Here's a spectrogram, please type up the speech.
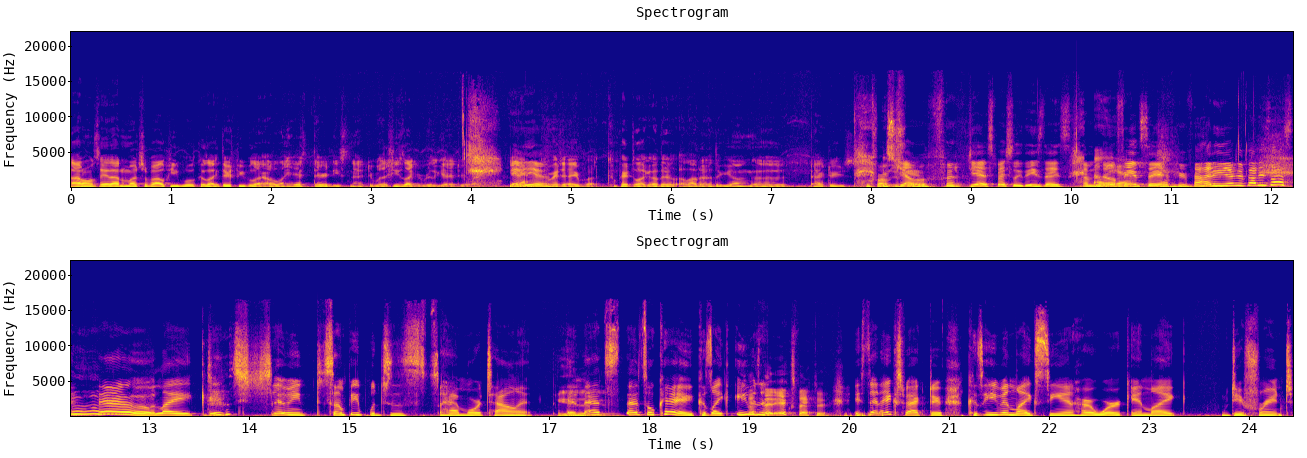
I don't say that much about people because like there's people like oh like yes they're a decent actor, but she's like a really good actor. Like, Yeah, Yeah. yeah. compared to everybody, compared to like other a lot of other young uh, actors. From, yeah, yeah, especially these days. Um, Oh, no yeah. offense to everybody. Everybody's awesome. No, like it's. I mean, some people just have more talent, Yeah, and that's yeah. that's okay. Cause like even That's that X factor. it's that X factor. Cause even like seeing her work in like different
